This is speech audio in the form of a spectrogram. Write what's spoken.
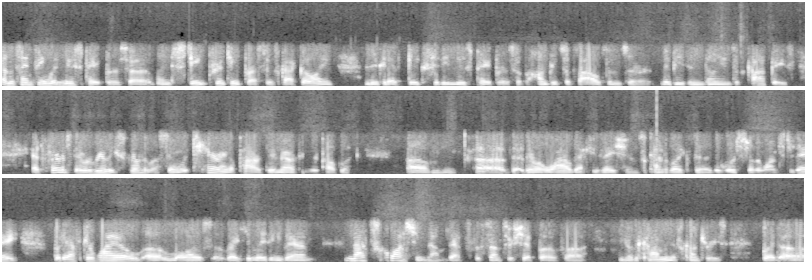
And the same thing with newspapers. Uh, when steam printing presses got going, and you could have big city newspapers of hundreds of thousands or maybe even millions of copies. At first, they were really scurrilous and were tearing apart the American Republic. Um, uh, there were wild accusations, kind of like the, the worst are the ones today. But after a while, uh, laws regulating them, not squashing them, that's the censorship of uh, you know the communist countries, but uh,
